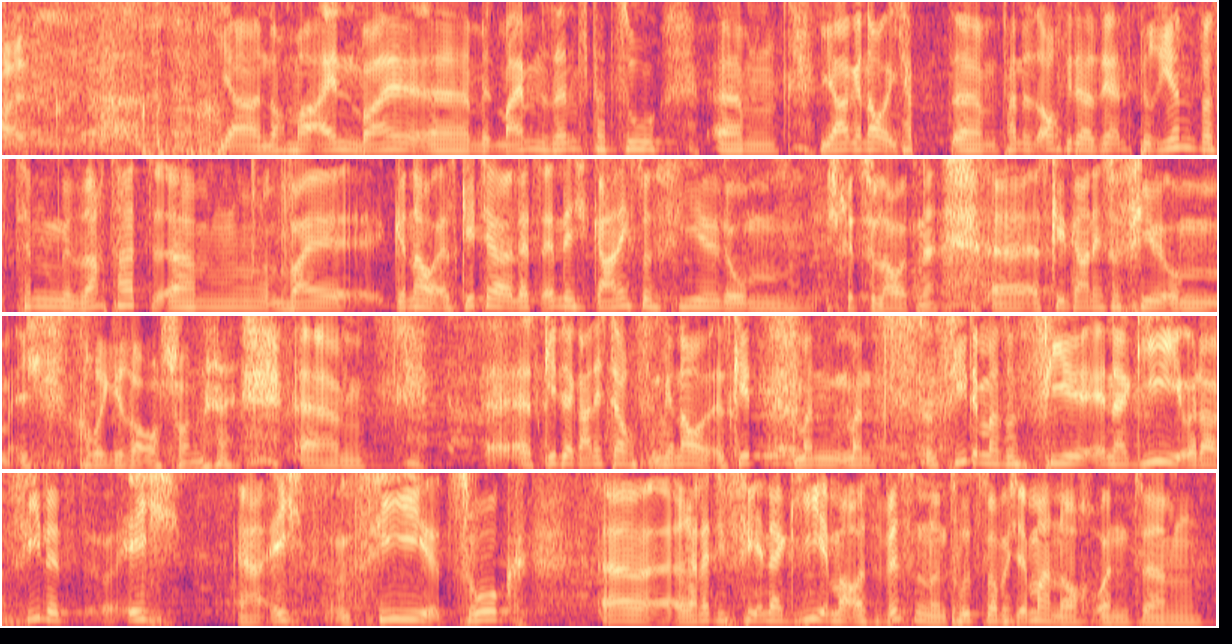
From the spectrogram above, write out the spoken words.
Ball. Ja, nochmal einen Ball äh, mit meinem Senf dazu. Ähm, ja, genau, ich hab, ähm, fand es auch wieder sehr inspirierend, was Tim gesagt hat, ähm, weil, genau, es geht ja letztendlich gar nicht so viel um, ich rede zu laut, ne? Äh, es geht gar nicht so viel um, ich korrigiere auch schon. ähm, äh, es geht ja gar nicht darauf, genau, es geht, man, man zieht immer so viel Energie oder viele, ich, ja, ich ziehe, zog äh, relativ viel Energie immer aus Wissen und tue es, glaube ich, immer noch. Und ähm,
